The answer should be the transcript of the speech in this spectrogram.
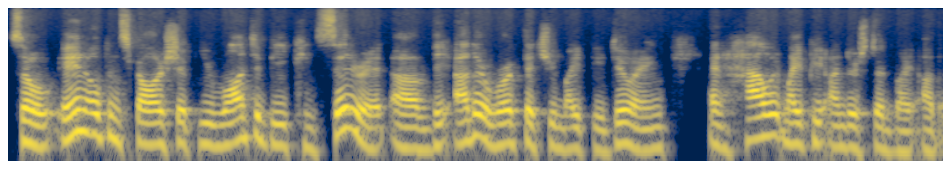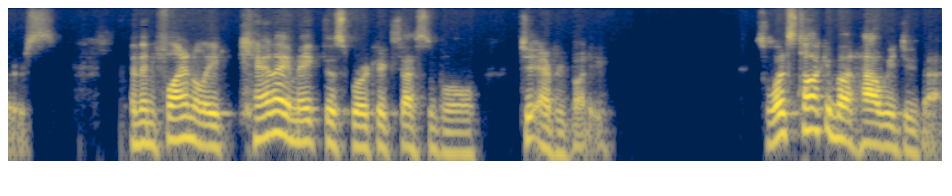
So in open scholarship, you want to be considerate of the other work that you might be doing and how it might be understood by others. And then finally, can I make this work accessible to everybody? So let's talk about how we do that.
